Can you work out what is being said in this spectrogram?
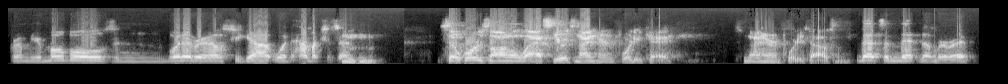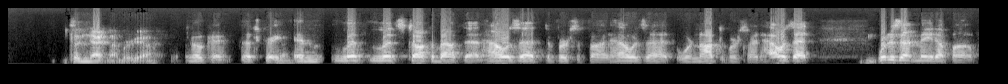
from your mobiles and whatever else you got. What? How much is that? Mhm. So horizontal last year was 940k. It's 940,000. That's a net number, right? It's a net number, yeah. Okay, that's great. And let let's talk about that. How is that diversified? How is that or not diversified? How is that? What is that made up of?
